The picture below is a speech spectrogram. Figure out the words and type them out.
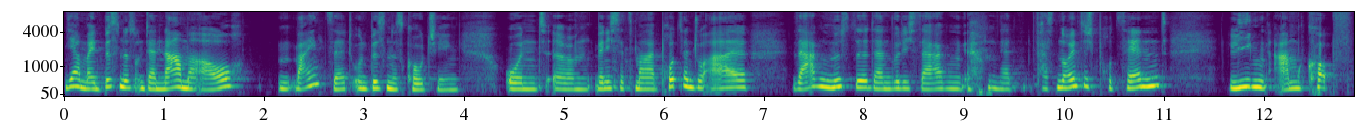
ja mein Business und der Name auch Mindset und Business Coaching. Und ähm, wenn ich es jetzt mal prozentual sagen müsste, dann würde ich sagen, fast 90 Prozent liegen am Kopf.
